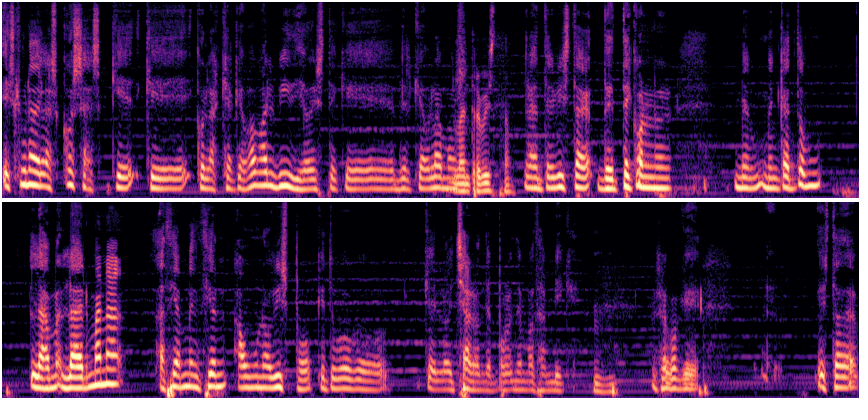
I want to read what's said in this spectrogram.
es que una de las cosas que, con las que acababa el vídeo este que del que hablamos la entrevista. la entrevista de té con me, encantó. La, hermana hacía mención a un obispo que tuvo que lo echaron de, de Mozambique o sea porque está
